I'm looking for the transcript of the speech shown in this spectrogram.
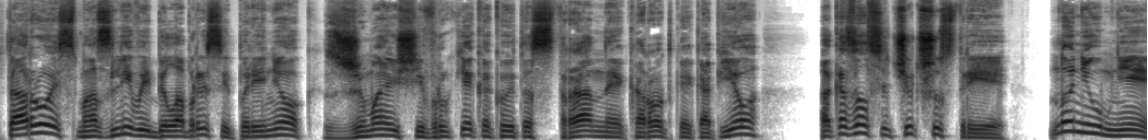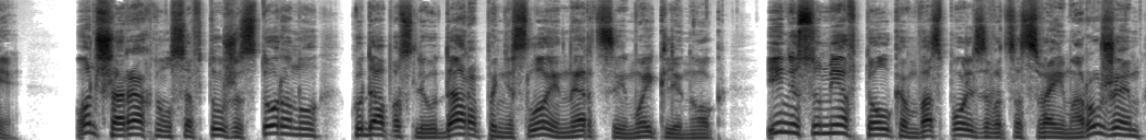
Второй смазливый белобрысый паренек, сжимающий в руке какое-то странное короткое копье, оказался чуть шустрее, но не умнее. Он шарахнулся в ту же сторону, куда после удара понесло инерции мой клинок, и, не сумев толком воспользоваться своим оружием,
